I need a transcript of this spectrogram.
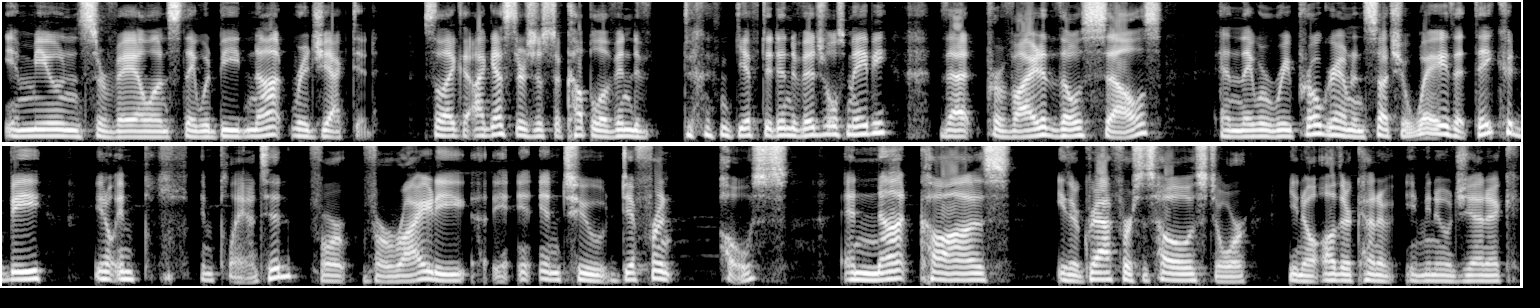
immune surveillance. They would be not rejected. So like I guess there's just a couple of indiv- gifted individuals maybe that provided those cells and they were reprogrammed in such a way that they could be you know impl- implanted for variety into different hosts and not cause either graft versus host or you know other kind of immunogenic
